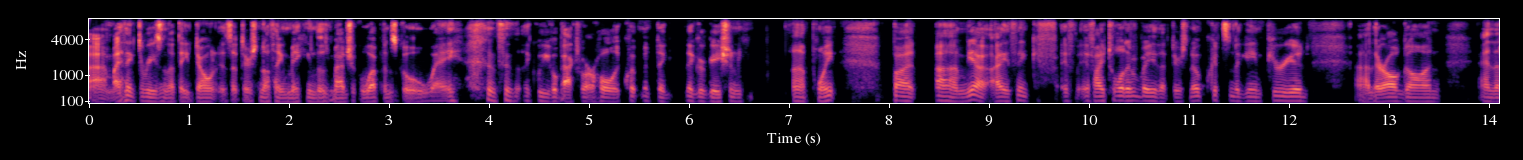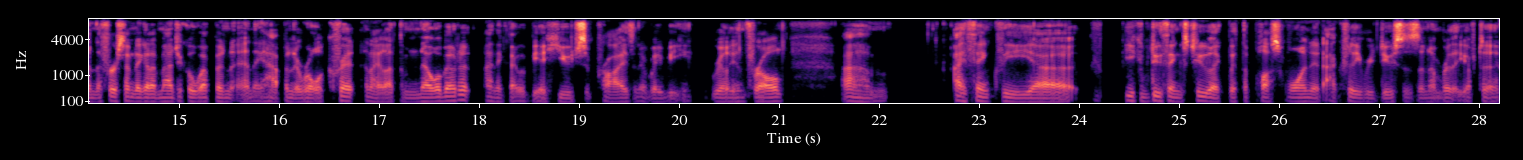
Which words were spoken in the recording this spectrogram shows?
Um, I think the reason that they don't is that there's nothing making those magical weapons go away. like we go back to our whole equipment deg- degradation uh, point. But um, yeah, I think if, if, if I told everybody that there's no crits in the game, period, uh, they're all gone, and then the first time they got a magical weapon and they happen to roll a crit, and I let them know about it, I think that would be a huge surprise, and everybody be really enthralled. Um, I think the uh, you can do things too, like with the plus one, it actually reduces the number that you have to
